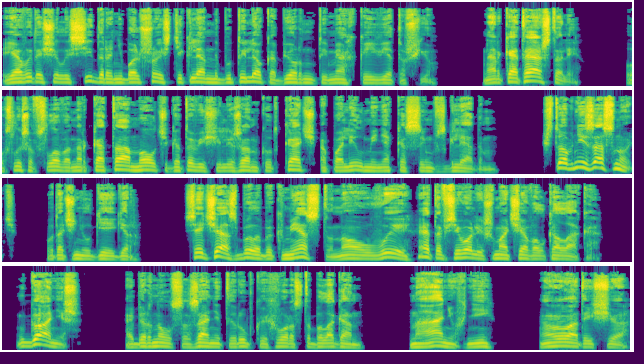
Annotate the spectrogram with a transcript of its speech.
Я вытащил из сидора небольшой стеклянный бутылек, обернутый мягкой ветошью. «Наркота, что ли?» Услышав слово «наркота», молча готовящий лежанку ткач опалил меня косым взглядом. «Чтоб не заснуть», — уточнил Гейгер. «Сейчас было бы к месту, но, увы, это всего лишь моча волколака». «Гонишь!» — обернулся занятый рубкой хвороста балаган. «На, нюхни». «Вот еще.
